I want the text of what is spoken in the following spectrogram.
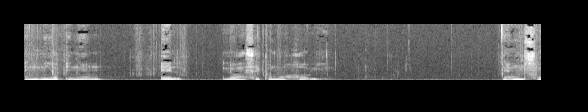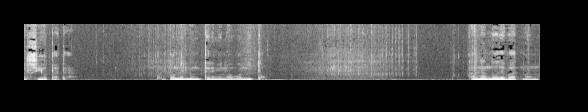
En mi opinión, él lo hace como hobby. Es un sociópata, ponerle un término bonito. Hablando de Batman,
